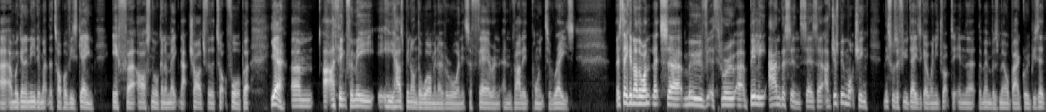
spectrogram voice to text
Uh, and we're going to need him at the top of his game if uh, Arsenal are going to make that charge for the top four. But yeah, um, I, I, think for me, he has been underwhelming overall. And it's a fair and, and valid point to raise. Let's take another one. Let's uh, move through. Uh, Billy Anderson says, uh, I've just been watching, this was a few days ago when he dropped it in the, the members mailbag group. He said,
